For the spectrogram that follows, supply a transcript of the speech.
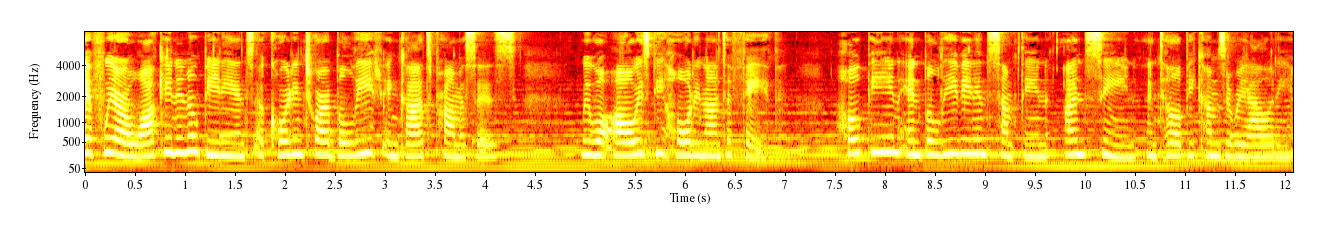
If we are walking in obedience according to our belief in God's promises, we will always be holding on to faith, hoping and believing in something unseen until it becomes a reality.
